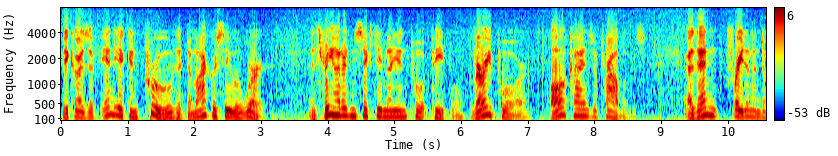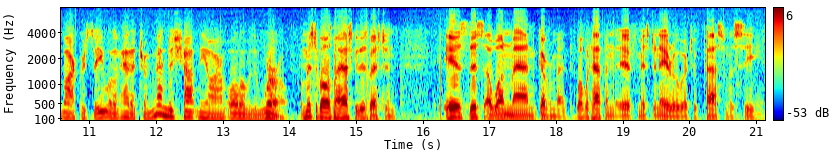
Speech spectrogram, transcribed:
Because if India can prove that democracy will work, and 360 million people, very poor, all kinds of problems, and then freedom and democracy will have had a tremendous shot in the arm all over the world. Well, Mr. Bowles, may I ask you this question? Is this a one-man government? What would happen if Mr. Nehru were to pass from the scene?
